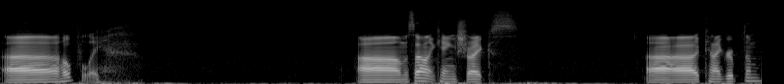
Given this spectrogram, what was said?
Uh, hopefully. um, Silent King strikes. Uh, can I group them?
